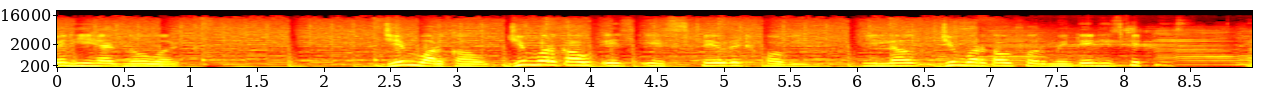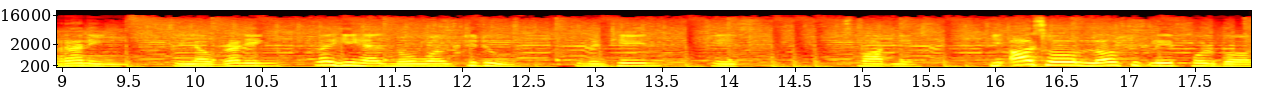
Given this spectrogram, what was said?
when he has no work. Gym workout. Gym workout is his favorite hobby. He loves gym workout for maintain his fitness. Running. He loves running when he has no work to do to maintain his smartness. He also loves to play football.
